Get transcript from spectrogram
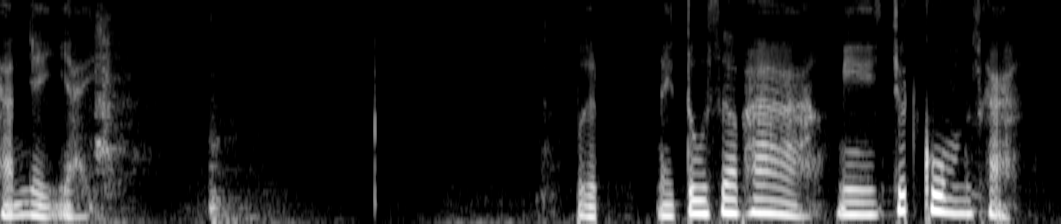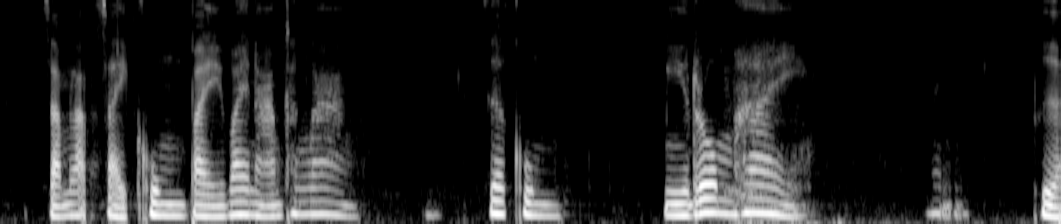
ชั้นใหญ่ ๆ เปิดในตู้เสื้อผ้า มีชุดคลุมค่ะสำหรับใส่คลุมไปว่ายน้ำข้างล่าง เสื้อคลุม มีร่มให้นี่เผื่อ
